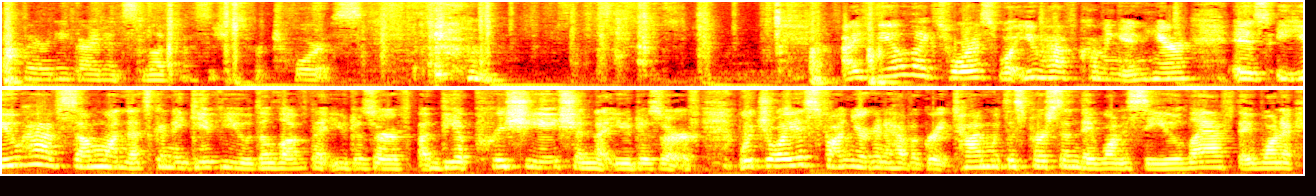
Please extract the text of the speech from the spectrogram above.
Clarity, guidance, love messages for Taurus. I feel like Taurus, what you have coming in here is you have someone that's going to give you the love that you deserve, uh, the appreciation that you deserve. With joy is fun, you're going to have a great time with this person. They want to see you laugh. They want to,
